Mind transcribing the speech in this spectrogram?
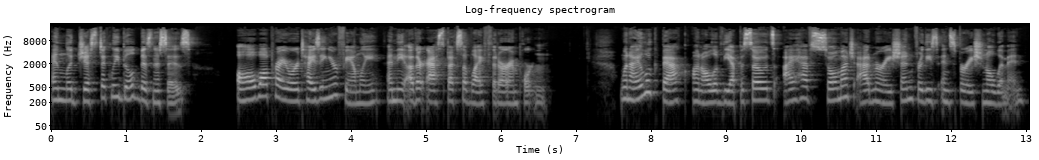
and logistically build businesses, all while prioritizing your family and the other aspects of life that are important. When I look back on all of the episodes, I have so much admiration for these inspirational women.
